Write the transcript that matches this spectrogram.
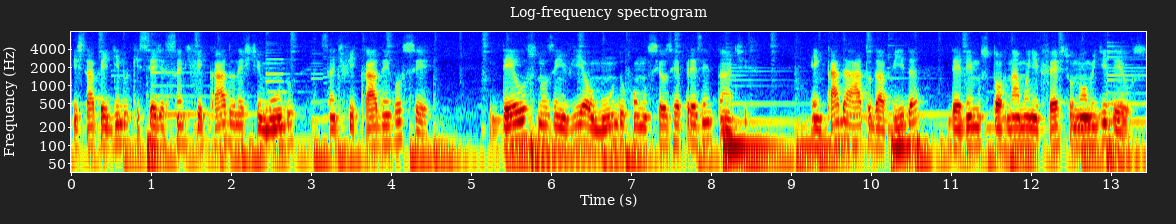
está pedindo que seja santificado neste mundo, santificado em você. Deus nos envia ao mundo como seus representantes. Em cada ato da vida, devemos tornar manifesto o nome de Deus.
